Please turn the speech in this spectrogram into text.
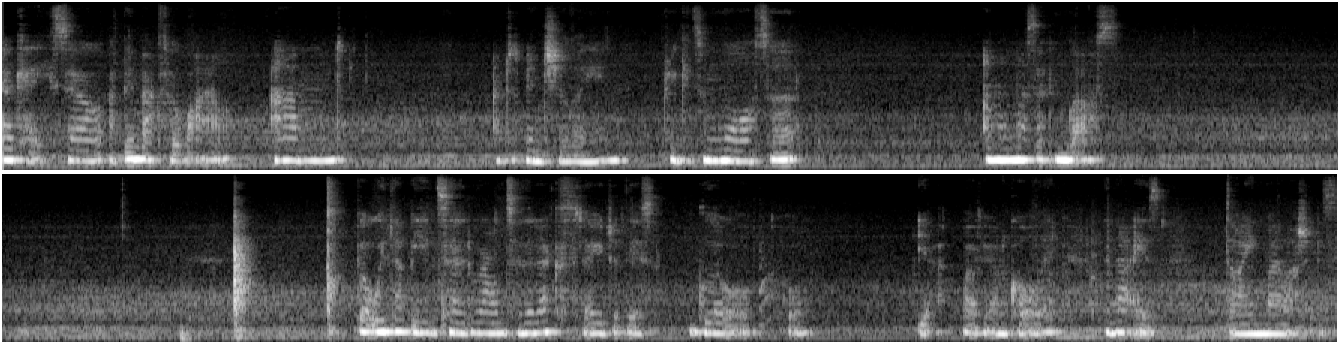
Okay, so I've been back for a while and I've just been chilling, drinking some water. I'm on my second glass. But with that being said, we're on to the next stage of this glow up, or yeah, whatever you want to call it, and that is dyeing my lashes.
